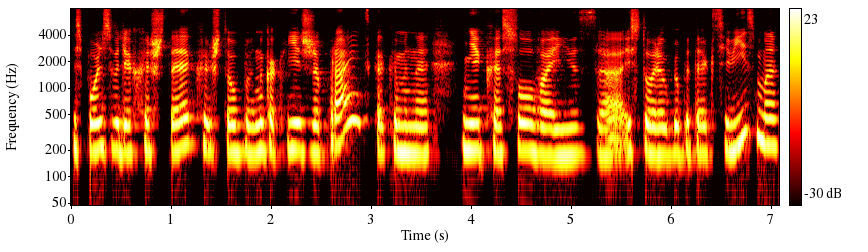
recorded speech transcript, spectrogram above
использовали хэштег, чтобы, ну, как есть же Pride, как именно некое слово из э, истории ЛГБТ-активизма,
